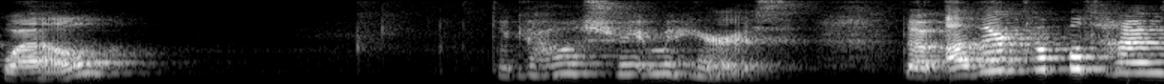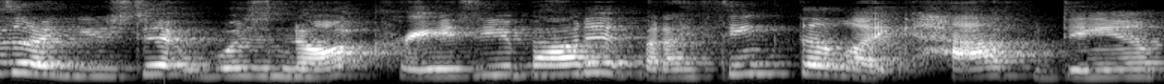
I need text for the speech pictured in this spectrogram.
well, look at how straight my hair is. The other couple times that I used it was not crazy about it, but I think the like half damp,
